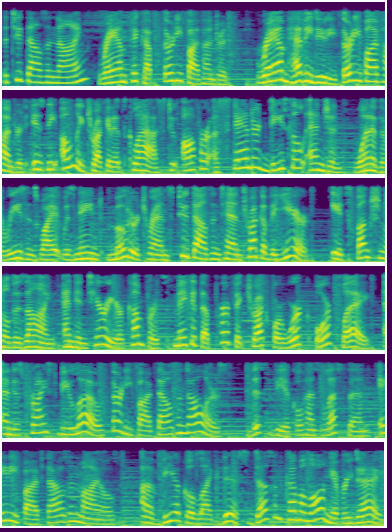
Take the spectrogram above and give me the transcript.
The 2009 Ram Pickup 3500. Ram Heavy Duty 3500 is the only truck in its class to offer a standard diesel engine, one of the reasons why it was named Motor Trend's 2010 Truck of the Year. Its functional design and interior comforts make it the perfect truck for work or play and is priced below $35,000. This vehicle has less than 85,000 miles. A vehicle like this doesn't come along every day.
